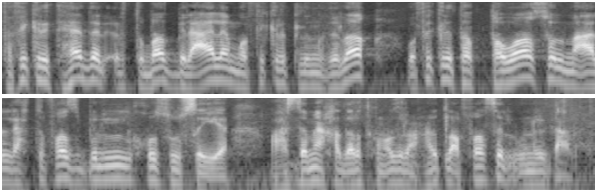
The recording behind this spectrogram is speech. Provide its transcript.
ففكرة هذا الارتباط بالعالم وفكرة الانغلاق وفكرة التواصل مع الاحتفاظ بالخصوصية. وهستمع حضراتكم عذرا هنطلع فاصل ونرجع لكم.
